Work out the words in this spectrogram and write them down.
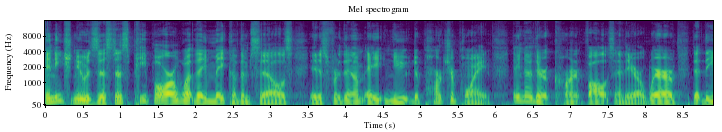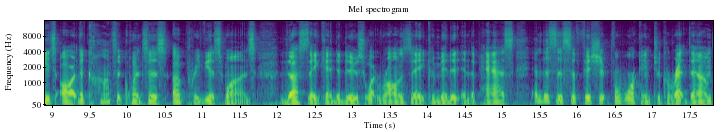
In each new existence, people are what they make of themselves. It is for them a new departure point. They know their current faults and they are aware that these are the consequences of previous ones. Thus, they can deduce what wrongs they committed in the past, and this is sufficient for working to correct them.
